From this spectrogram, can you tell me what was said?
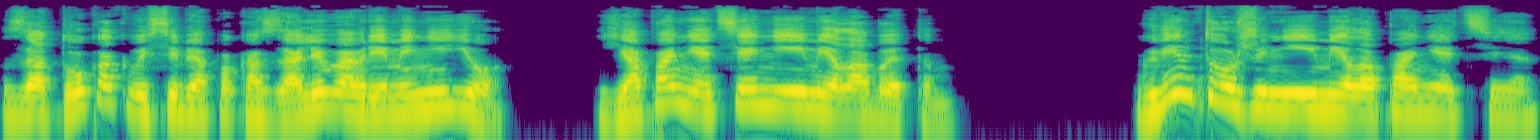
за то, как вы себя показали во время нее. Я понятия не имел об этом. Гвин тоже не имела понятия.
